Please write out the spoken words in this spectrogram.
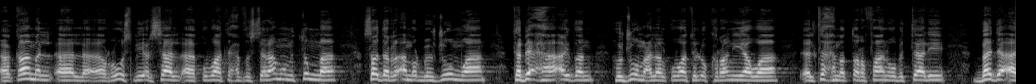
آه، قام ال- ال- الروس بإرسال آه، قوات لحفظ السلام ومن ثم صدر الأمر بهجوم وتبعها أيضا هجوم على القوات الأوكرانية والتحم الطرفان وبالتالي بدأ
